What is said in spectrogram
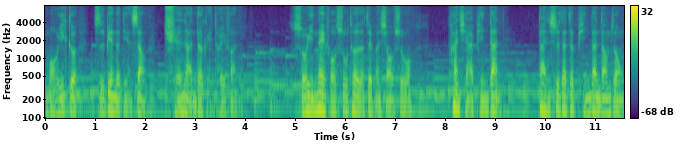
某一个质变的点上全然的给推翻。所以内佛舒特的这本小说看起来平淡，但是在这平淡当中，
